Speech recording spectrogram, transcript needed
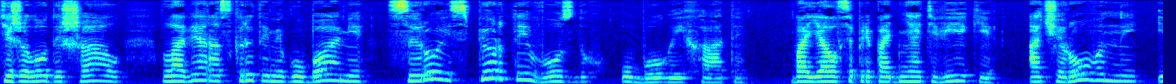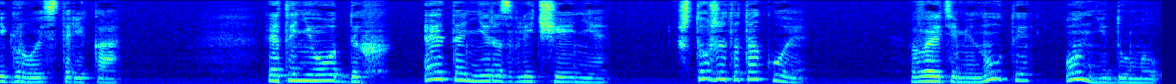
тяжело дышал, ловя раскрытыми губами сырой, спертый воздух убогой хаты боялся приподнять веки, очарованный игрой старика. Это не отдых, это не развлечение. Что же это такое? В эти минуты он не думал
